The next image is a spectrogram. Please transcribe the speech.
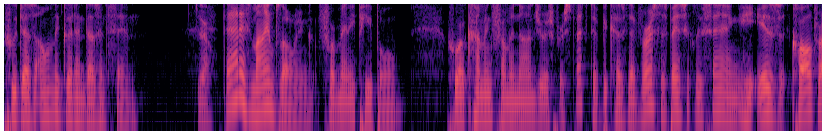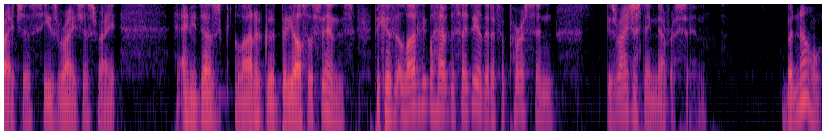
who does only good and doesn't sin. Yeah. That is mind blowing for many people who are coming from a non Jewish perspective because the verse is basically saying he is called righteous, he's righteous, right? And he does a lot of good, but he also sins. Because a lot of people have this idea that if a person is righteous, they never sin. But no,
